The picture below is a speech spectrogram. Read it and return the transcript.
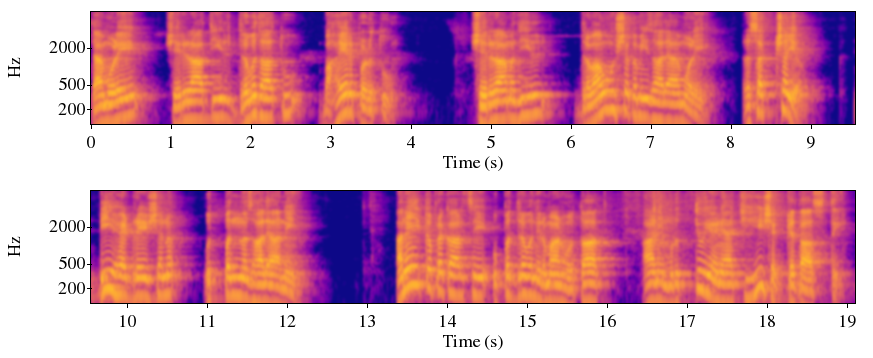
त्यामुळे शरीरातील द्रवधातू बाहेर पडतो. शरीरामधील द्रवांश कमी झाल्यामुळे रसक्षय डिहायड्रेशन उत्पन्न झाल्याने अनेक प्रकारचे उपद्रव निर्माण होतात आणि मृत्यू येण्याचीही शक्यता असते.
